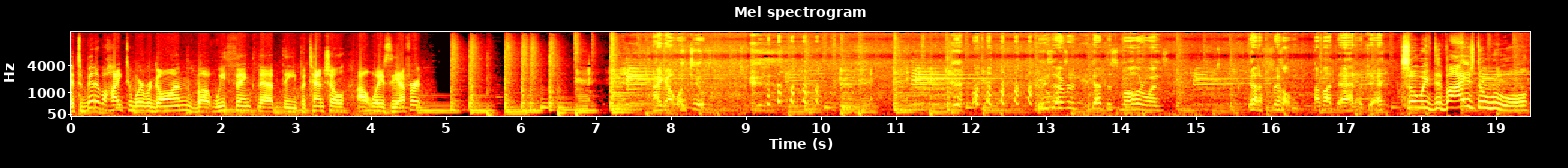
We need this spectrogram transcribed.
It's a bit of a hike to where we're going, but we think that the potential outweighs the effort. I got one too. Who's ever got the smaller ones got a film? How about that, okay? So we've devised a rule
